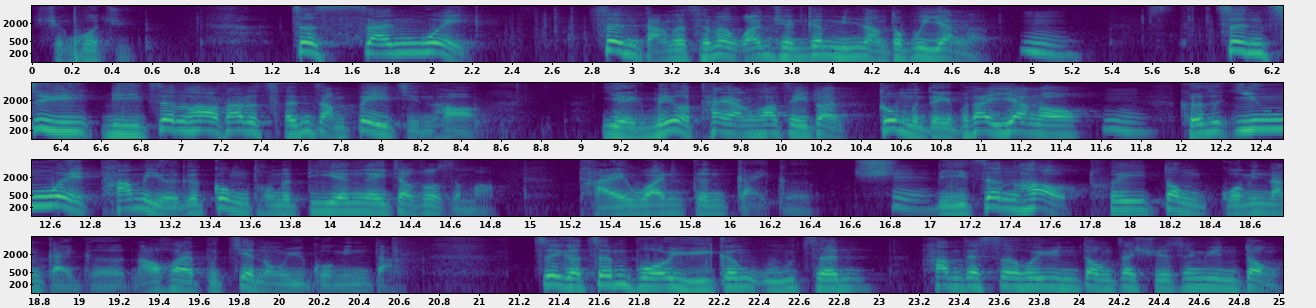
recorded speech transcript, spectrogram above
选过举。这三位。政党的成分完全跟民党都不一样了，嗯，甚至于李正浩他的成长背景哈，也没有太阳花这一段，跟我们的也不太一样哦，嗯，可是因为他们有一个共同的 DNA 叫做什么？台湾跟改革。是。李正浩推动国民党改革，然后后来不见容于国民党。这个曾博瑜跟吴征他们在社会运动、在学生运动，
